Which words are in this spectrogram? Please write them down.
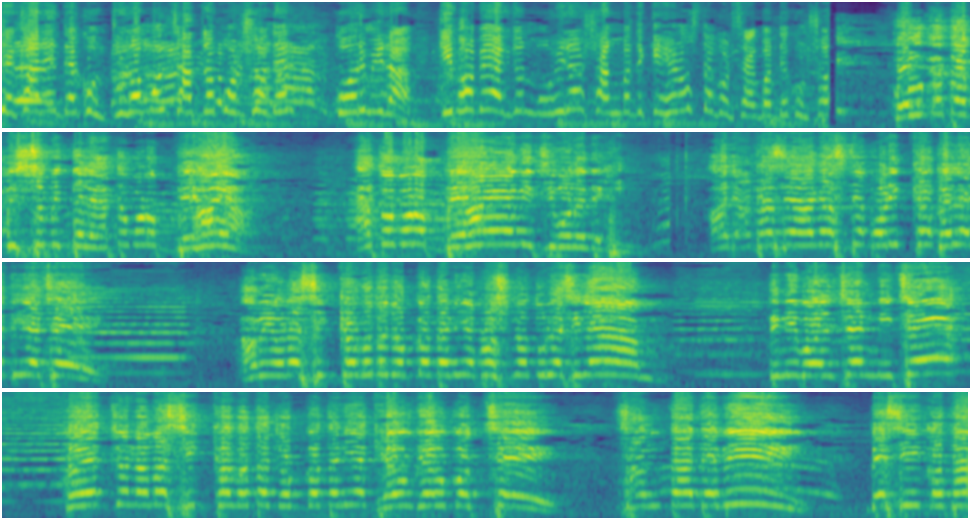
সেখানে দেখুন, তৃণমূল ছাত্র পরিষদের কর্মীরা কীভাবে একজন মহিলা সাংবাদিককে হেনস্থা করছে? একবার দেখুন কলকাতা বিশ্ববিদ্যালয় এত বড় বেহায়া, এত বড় বেহায়া আমি জীবনে দেখি আজ আঠাশে আগস্টে পরীক্ষা ফেলে দিয়েছে। আমি ওনার শিক্ষাগত যোগ্যতা নিয়ে প্রশ্ন তুলেছিলাম। তিনি বলছেন, নিচে কয়েকজন আমার শিক্ষাগত যোগ্যতা নিয়ে ঘেউ ঘেউ করছে। শান্তা দেবী, বেশি কথা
